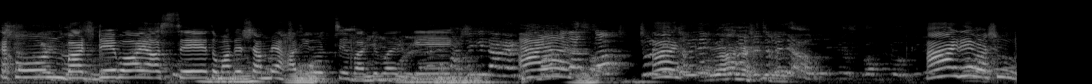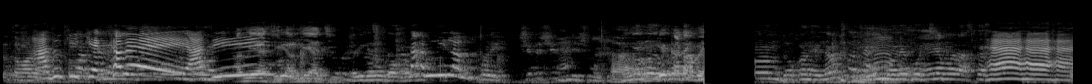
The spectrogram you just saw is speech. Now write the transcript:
এখন বার্থডে বয় আসছে তোমাদের সামনে হাজির হচ্ছে বার্থডে বয় কেক আয় রে বাসু। আদু কি কেক খাবে? আদি। মনে হ্যাঁ হ্যাঁ। হ্যাঁ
